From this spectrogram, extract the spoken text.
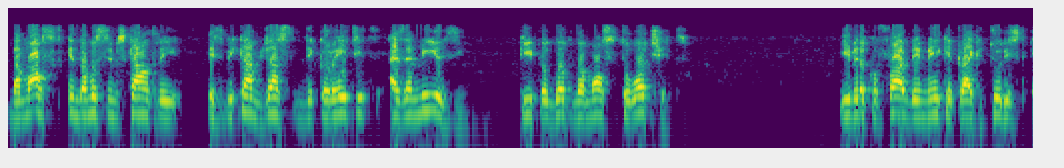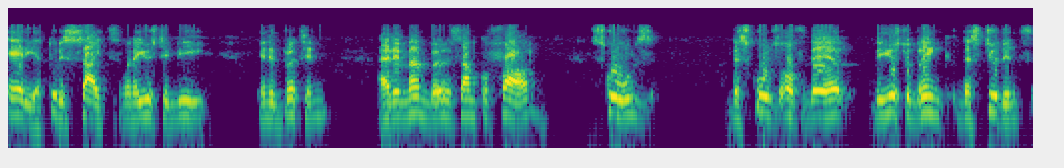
The mosque in the Muslims country is become just decorated as a museum. People go to the mosque to watch it. Even the kuffar, they make it like a tourist area, tourist site. When I used to be in Britain, I remember some kuffar schools, the schools of there, they used to bring the students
